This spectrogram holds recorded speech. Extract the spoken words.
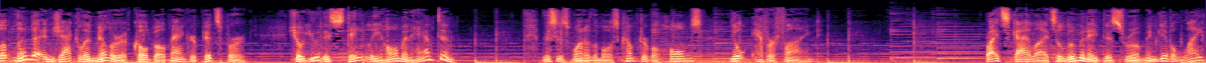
Let Linda and Jaclyn Miller of Coldwell Banker Pittsburgh show you this stately home in Hampton. This is one of the most comfortable homes you'll ever find. Bright skylights illuminate this room and give a light,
